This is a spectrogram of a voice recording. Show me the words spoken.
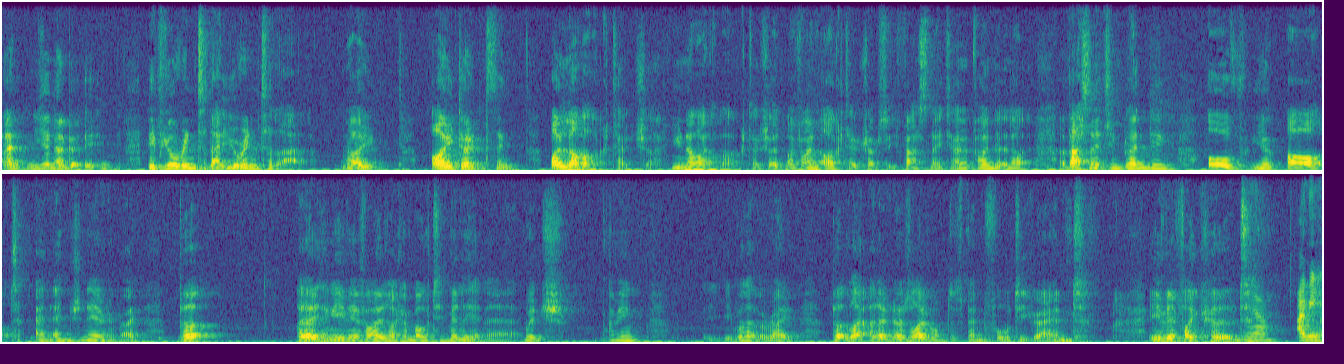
and you know, but it, if you're into that, you're into that, right? I don't think I love architecture. You know, I love architecture. I, I find architecture absolutely fascinating. I find it an, a fascinating blending of you know art and engineering, right? But I don't think even if I was like a multi-millionaire, which I mean, whatever, right? But like, I don't know if I'd want to spend forty grand, even if I could. Yeah. I mean,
